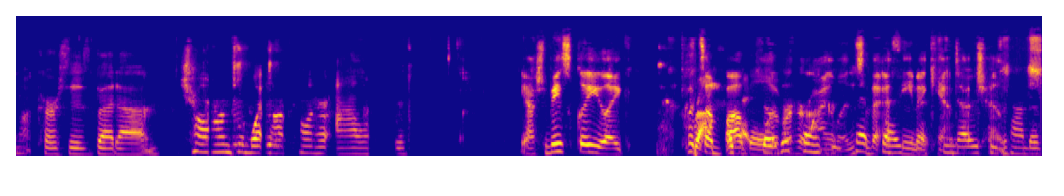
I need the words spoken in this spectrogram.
not curses, but um, charms and whatnot on her island. Yeah, she basically like puts Right, a okay, bubble so over her island so that Athena she can't touch him. Kind of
